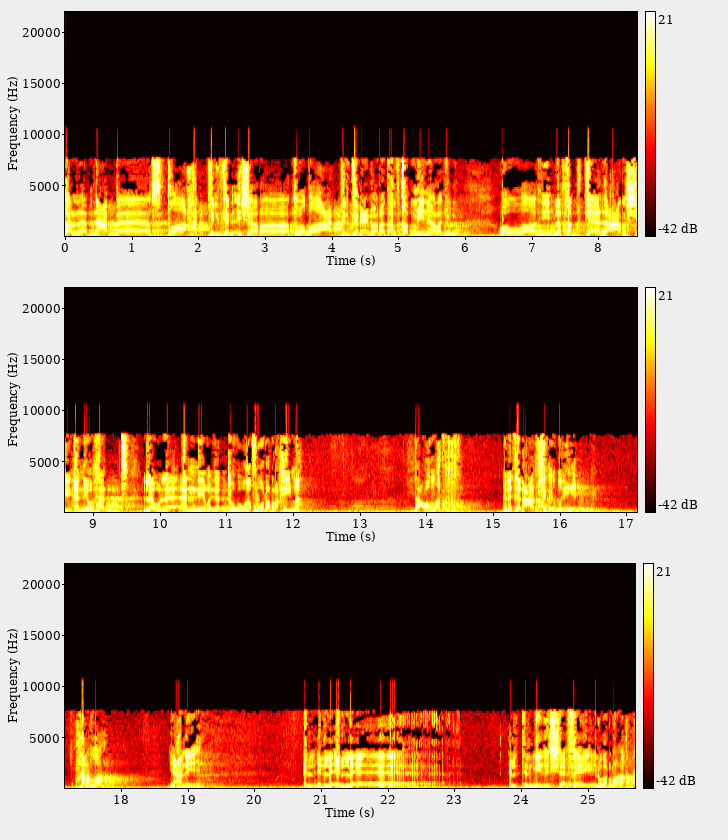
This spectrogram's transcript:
قال يا ابن عباس طاحت تلك الإشارات وضاعت تلك العبارات. القب مين يا رجل؟ والله لقد كاد عرشي أن يهد لولا أني وجدته غفورا رحيما. ده عمر. أنا كان عرشي يضيع سبحان الله. يعني ال ال ال التلميذ الشافعي الوراق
